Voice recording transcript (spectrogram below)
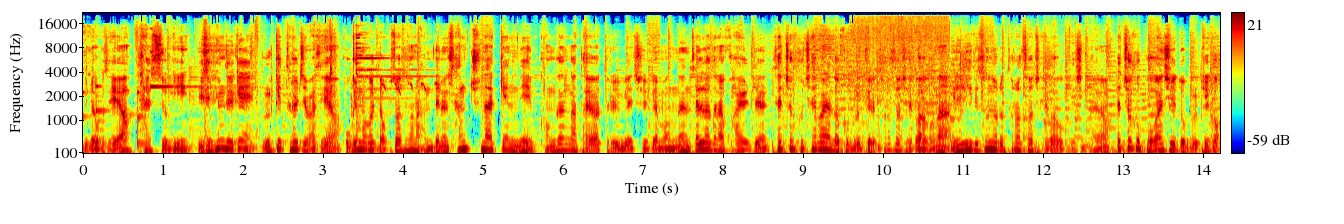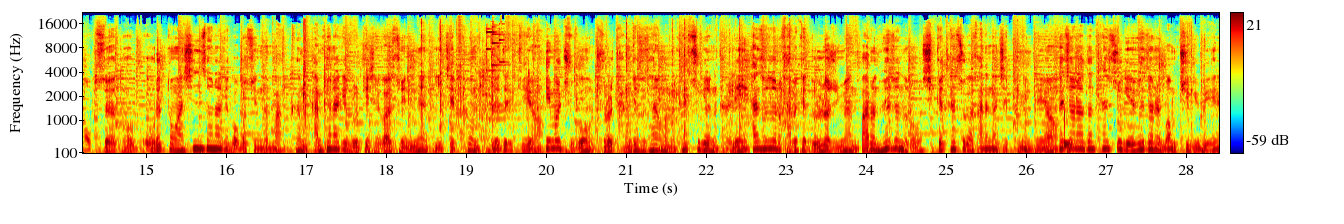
누려보세요. 탈수기 이제 힘들게 물기 털지 마세요. 고기 먹을 때 없어서는 안 되는 상추나 깻잎 건강과 다이어트를 위해 즐겨 먹는 샐러드나 과일들 세척 후 채반에 넣고 물기를 털어서 제거하거나 일일이 손으로 털어서 제거하고 계신가요? 세척 후 보관 시에도 물기가 없어야 더욱 오랫동안 신선하게 먹을 수 있는 만큼 간편하게 물기 제거할 수 있는 이 제품 알려드릴게요. 힘을 주고 줄을 당겨서 사용하는 탈수기와는 달리 한 손으로 가볍게 눌러주면 빠른 회전으로 쉽게 탈수가 가능한 제품인데요. 회전하던 탈수기의 회전을 멈추기 위해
